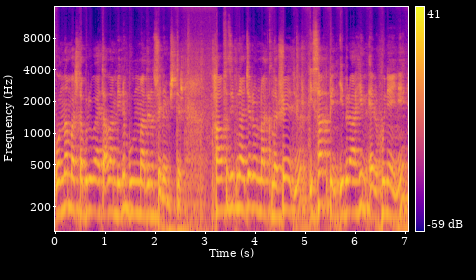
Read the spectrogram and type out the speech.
ondan başka bu rivayeti alan birinin bulunmadığını söylemiştir. Hafız İbn Hacer onun hakkında şöyle diyor. İshak bin İbrahim el-Huneyni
